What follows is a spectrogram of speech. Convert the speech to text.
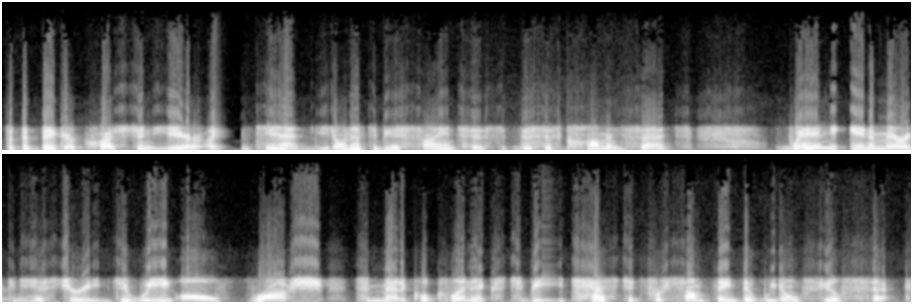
But the bigger question here, again, you don't have to be a scientist. This is common sense. When in American history do we all rush to medical clinics to be tested for something that we don't feel sick?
